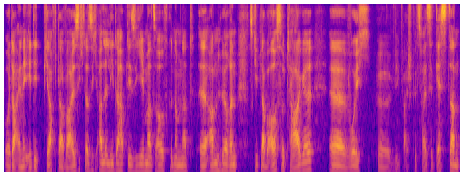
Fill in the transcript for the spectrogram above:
Oder eine Edith Piaf, da weiß ich, dass ich alle Lieder habe, die sie jemals aufgenommen hat, äh, anhören. Es gibt aber auch so Tage, äh, wo ich, äh, wie beispielsweise gestern,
